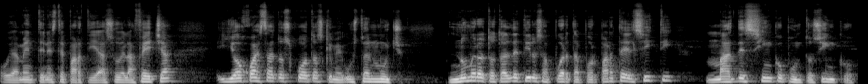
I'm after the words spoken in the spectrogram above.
obviamente en este partidazo de la fecha. Y ojo a estas dos cuotas que me gustan mucho. Número total de tiros a puerta por parte del City, más de 5.5.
